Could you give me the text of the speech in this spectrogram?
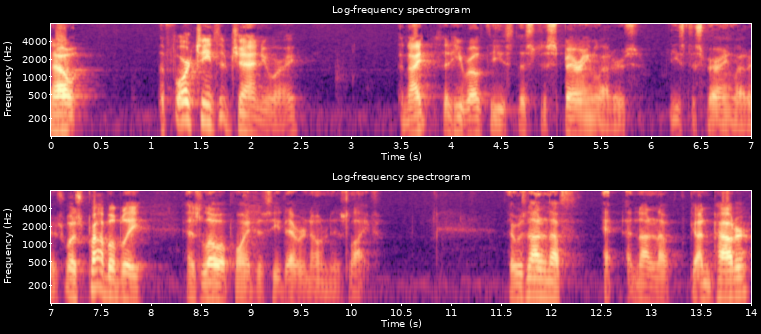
Now, the 14th of January, the night that he wrote these this despairing letters, these despairing letters, was probably as low a point as he'd ever known in his life. There was not enough, eh, not enough gunpowder.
